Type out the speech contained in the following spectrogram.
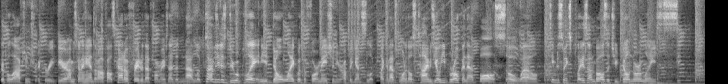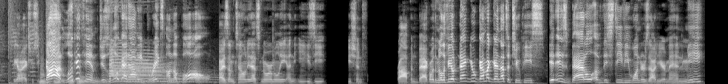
triple option trickery here. I'm just going to hand that off. I was kind of afraid with that formation. That did not look. Sometimes you just do a play and you don't like what the formation you're up against looks like. And that's one of those times. Yo, he broke in that ball so well. The team just makes plays on balls that you don't normally see. We got our extra seat. God, look at him. Just look at how he breaks on the ball. Guys, I'm telling you, that's normally an easy patient dropping back over the middle of the field. Thank you. Come again. That's a two-piece. It is Battle of the Stevie Wonders out here, man. Me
